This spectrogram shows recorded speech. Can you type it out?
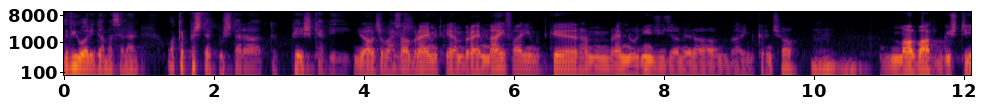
دوی واریدا مەسەلاند وەکە پشتێک پوشتەرات پێشکەوی یاچە بەسا برایمت کە هەم برایم نایفاریمت کرد هەم برایم نودینجی جامێرە ماریمکردن چا ماڵبات بگشتی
